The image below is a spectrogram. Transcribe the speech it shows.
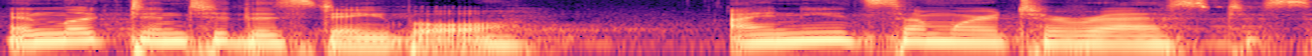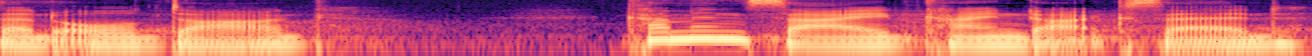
and looked into the stable. I need somewhere to rest, said Old Dog. Come inside, Kind Ox said.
